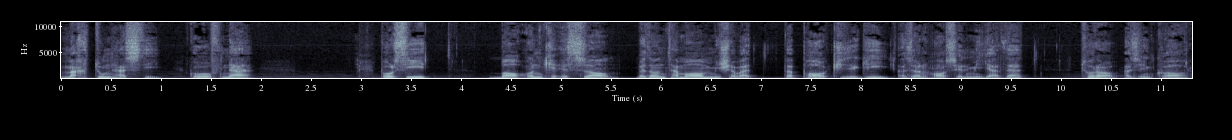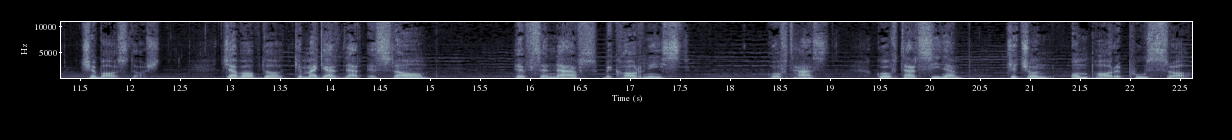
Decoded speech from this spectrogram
مختون هستی؟ گفت نه. پرسید با آنکه اسلام بدان تمام می شود و پاکیزگی از آن حاصل می گردد تو را از این کار چه باز داشت؟ جواب داد که مگر در اسلام حفظ نفس به کار نیست. گفت هست. گفت ترسیدم که چون اون پار پوست را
